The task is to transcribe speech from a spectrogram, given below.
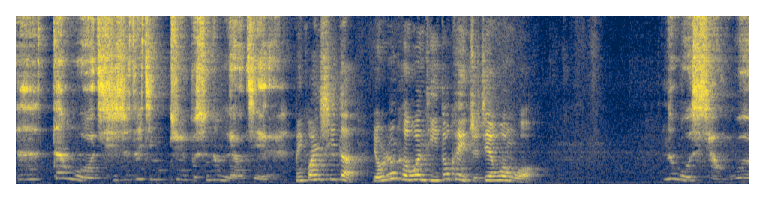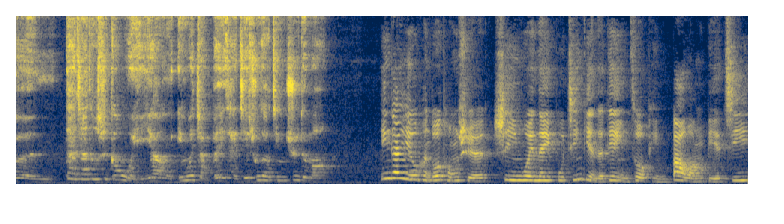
呃，但我其实对京剧不是那么了解。没关系的，有任何问题都可以直接问我。那我想问，大家都是跟我一样，因为长辈才接触到京剧的吗？应该也有很多同学是因为那一部经典的电影作品《霸王别姬》，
